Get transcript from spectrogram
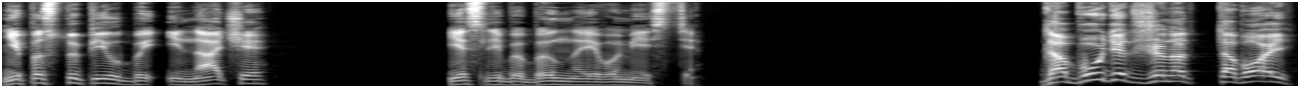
не поступил бы иначе, если бы был на его месте. «Да будет же над тобой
